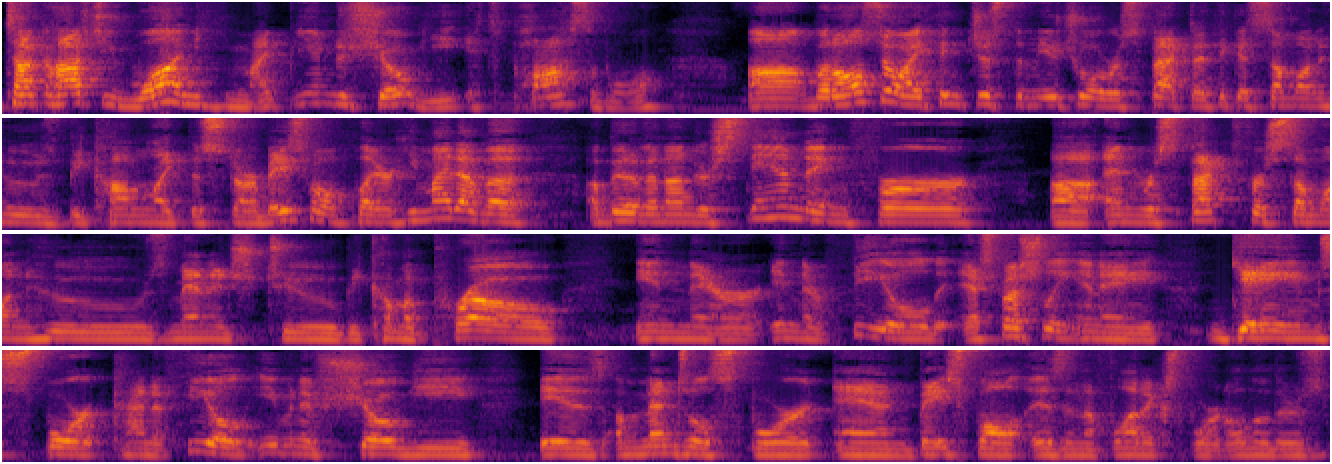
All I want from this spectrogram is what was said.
Takahashi, one, he might be into shogi, it's possible. Uh, but also, I think just the mutual respect. I think as someone who's become like the star baseball player, he might have a, a bit of an understanding for uh, and respect for someone who's managed to become a pro in their in their field, especially in a game sport kind of field, even if shogi is a mental sport and baseball is an athletic sport, although there's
